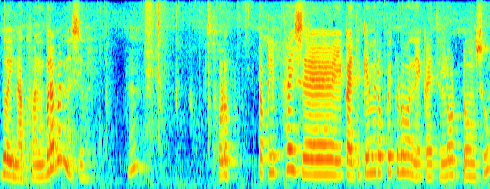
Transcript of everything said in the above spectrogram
ડોઈ નાખવાનું. બરાબર ને શિવ? થોડોક તકલીફ થાય છે એકાયથી કેમેરો પકડો ને એકાયથી લોટ ડોઉં છું.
